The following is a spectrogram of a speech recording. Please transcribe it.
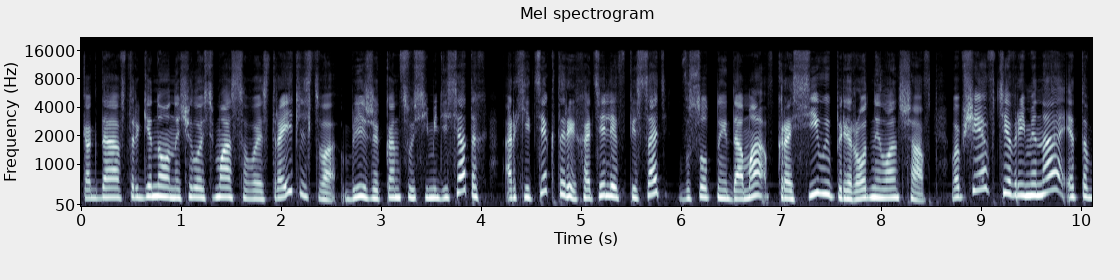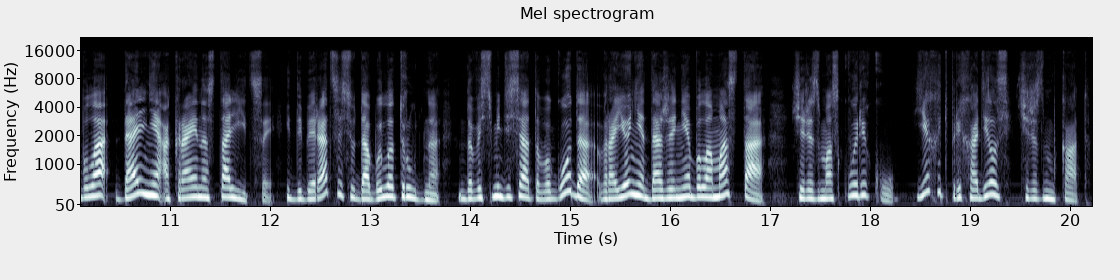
Когда в Строгино началось массовое строительство, ближе к концу 70-х, архитекторы хотели вписать высотные дома в красивый природный ландшафт. Вообще, в те времена это была дальняя окраина столицы, и добираться сюда было трудно. До 80-го года в районе даже не было моста через Москву-реку. Ехать приходилось через МКАД.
